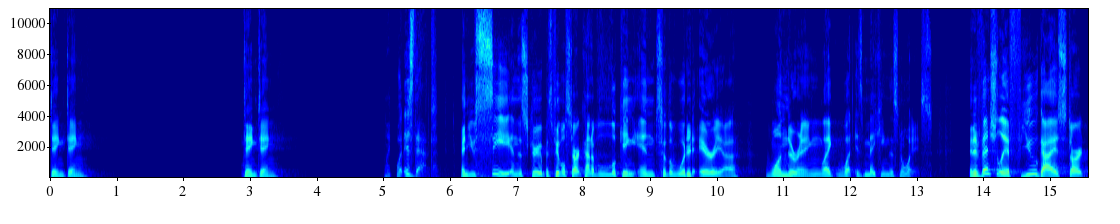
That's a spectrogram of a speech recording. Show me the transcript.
ding ding, ding ding. Like, what is that? And you see in this group, as people start kind of looking into the wooded area, wondering, like, what is making this noise? And eventually, a few guys start.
